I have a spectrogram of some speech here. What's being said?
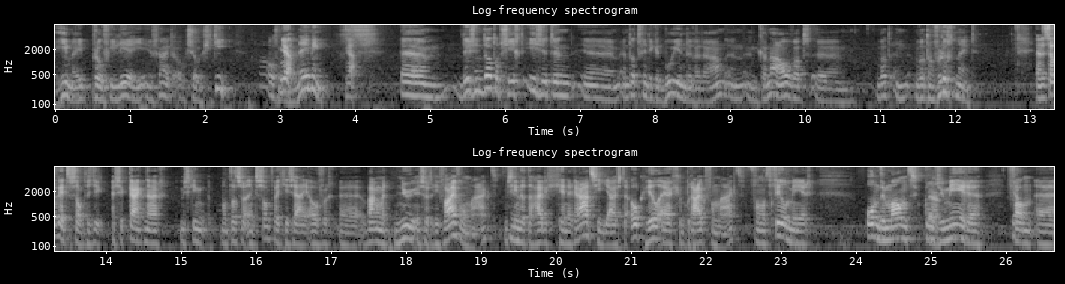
hiermee profileer je in feite ook Society als Ja. onderneming. Ja. Ehm, dus in dat opzicht is het een, ehm, en dat vind ik het boeiende eraan, een, een kanaal wat, ehm, wat, een, wat een vlucht neemt. En het is ook interessant dat je, als je kijkt naar, misschien, want dat is wel interessant wat je zei over eh, waarom het nu een soort revival maakt. Misschien Ja. dat de huidige generatie juist er ook heel erg gebruik van maakt, van het veel meer on-demand consumeren van eh,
